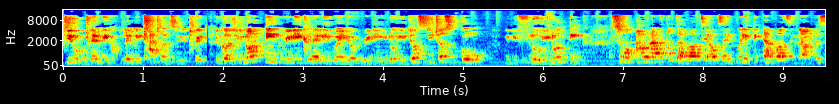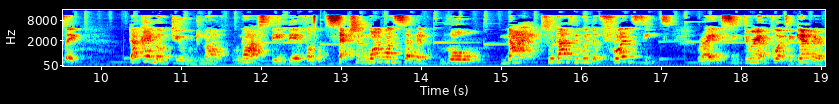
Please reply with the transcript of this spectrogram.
deal, let me let me catch on to it quick. Because you don't think really clearly when you're reading, you know, you just you just go with the flow, you don't think. So I would have thought about it. I was like, wait, thinking about it now, I'm just like, that kind of deal would not would not have stayed there for section 117 row 9. So that's even the front seats right? See three and four together.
